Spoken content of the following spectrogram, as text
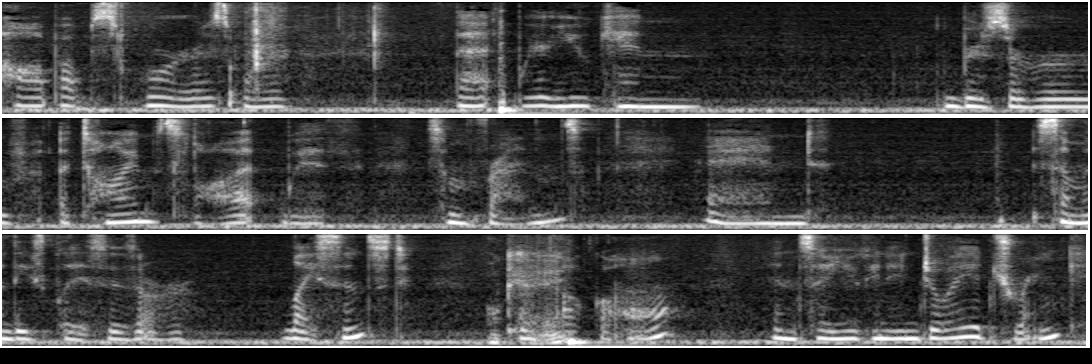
pop up stores or that where you can reserve a time slot with some friends. And some of these places are licensed Okay. with alcohol. And so you can enjoy a drink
